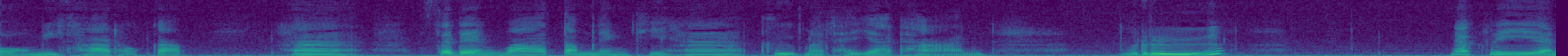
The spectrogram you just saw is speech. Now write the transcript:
2 มีค่าเท่ากับ 5 แสดงว่าตำแหน่งที่ 5 คือมัธยฐาน หรือนักเรียน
